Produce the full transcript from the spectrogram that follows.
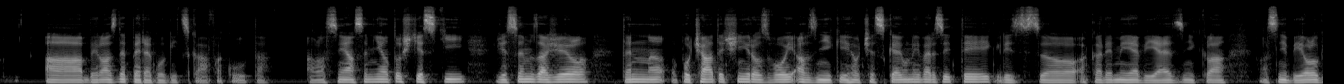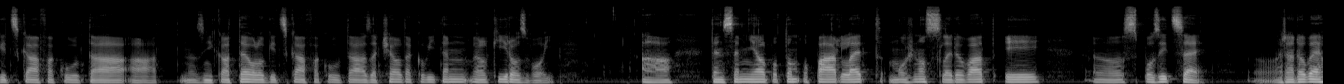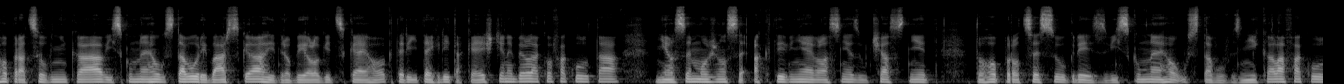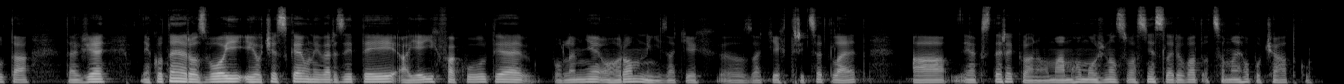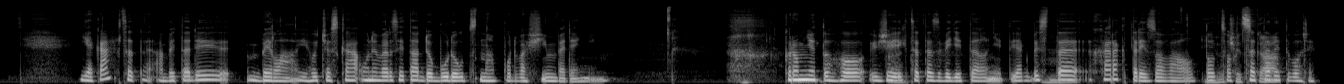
a byla zde pedagogická fakulta. A vlastně já jsem měl to štěstí, že jsem zažil ten počáteční rozvoj a vznik jeho České univerzity, kdy z eh, Akademie věd vznikla vlastně biologická fakulta a vznikla teologická fakulta a začal takový ten velký rozvoj. A ten jsem měl potom o pár let možnost sledovat i eh, z pozice řadového pracovníka výzkumného ústavu rybářského a hydrobiologického, který tehdy také ještě nebyl jako fakulta. Měl jsem možnost se aktivně vlastně zúčastnit toho procesu, kdy z výzkumného ústavu vznikala fakulta, takže jako ten rozvoj jeho České univerzity a jejich fakult je podle mě ohromný za těch, za těch 30 let a jak jste řekla, no, mám ho možnost vlastně sledovat od samého počátku. Jaká chcete, aby tedy byla jeho Česká univerzita do budoucna pod vaším vedením? Kromě toho, že ji chcete zviditelnit, jak byste hmm. charakterizoval to, jeho co česká, chcete vytvořit?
